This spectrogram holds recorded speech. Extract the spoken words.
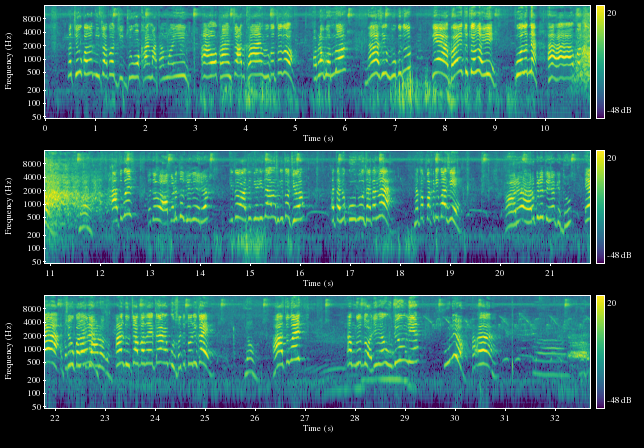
ના ચેવું કરે દૂચા પર જીજુઓ ખાય માથામાં આવીને આવો ખાય ચાર ખાય હું કરતો તો આપણા ગામનો? ના હજી હું કીધું? લે ભાઈ તું ચાલો હી બોલ ના. હા હા કરતો તો હા. તું ભાઈ એ તો આપણે તો જેને રે. ઈ તો આજે જેડી તો આવે છે તો જો આ તમે કૂબું જાતા ના. પકડી પાસે અરે હારું કીધું તે કીધું. એ શું કરો જવાનો તો? આ દૂચા પર એક બુસો તોડી કાય નો હા તું ભાઈ આ મુझे દોડી મે ઉડી હું લે. ઉડ્યો? હા.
